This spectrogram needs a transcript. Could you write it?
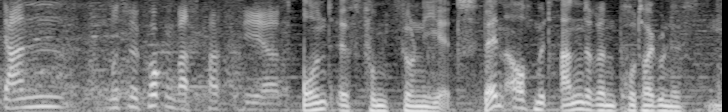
dann muss wir gucken, was passiert. Und es funktioniert, wenn auch mit anderen Protagonisten.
